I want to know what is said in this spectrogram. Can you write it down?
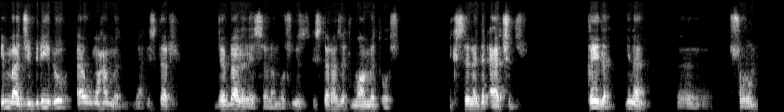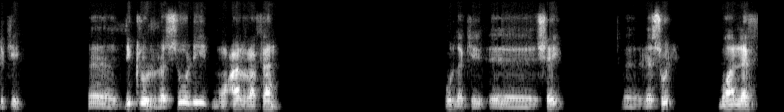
İmma Cibrilu ev Muhammed. Yani ister Cebrail aleyhisselam olsun, ister Hazreti Muhammed olsun. İkisi nedir? Elçidir. Kıyle yine e, soruldu ki e, zikrur Resulü muarrafen buradaki e, şey e, Resul muarref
